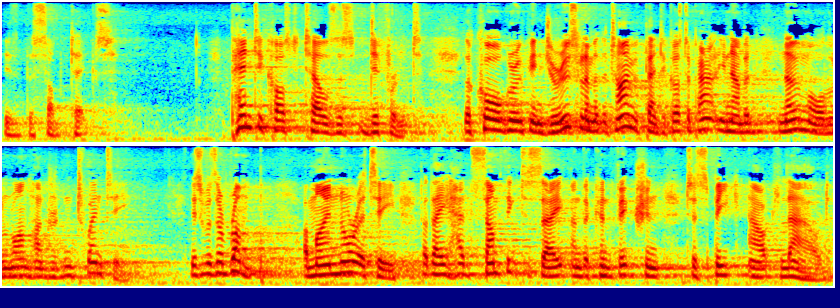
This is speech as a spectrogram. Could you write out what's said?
is the subtext. Pentecost tells us different. The core group in Jerusalem at the time of Pentecost apparently numbered no more than 120. This was a rump, a minority, but they had something to say and the conviction to speak out loud.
